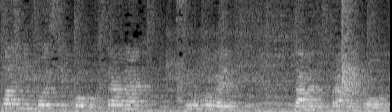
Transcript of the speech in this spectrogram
stlačením poistiek po oboch stranách si rukoveď dáme do správnej polohy.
